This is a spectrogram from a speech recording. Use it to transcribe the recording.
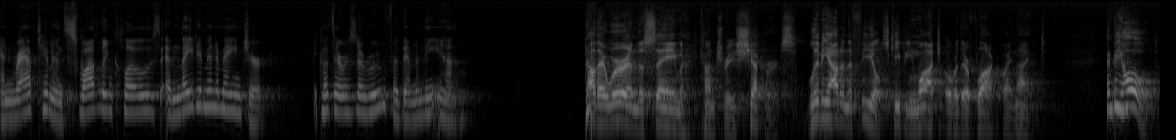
and wrapped him in swaddling clothes and laid him in a manger because there was no room for them in the inn. Now there were in the same country shepherds living out in the fields, keeping watch over their flock by night. And behold,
